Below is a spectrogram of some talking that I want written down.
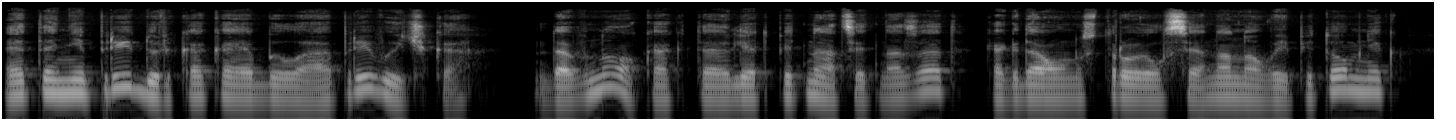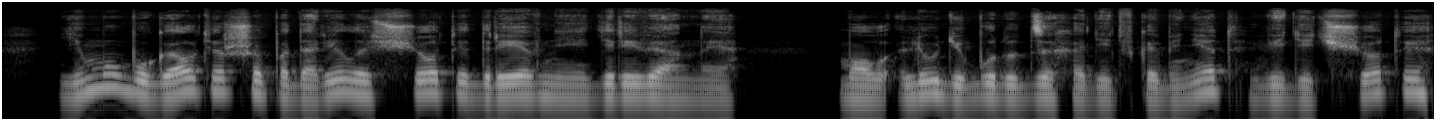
Это не придурь какая была, а привычка. Давно, как-то лет 15 назад, когда он устроился на новый питомник, ему бухгалтерша подарила счеты древние, деревянные. Мол, люди будут заходить в кабинет, видеть счеты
